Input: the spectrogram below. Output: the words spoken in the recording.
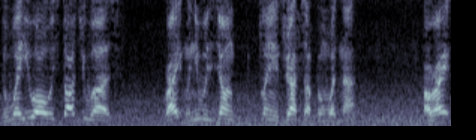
the way you always thought you was, right? When you was young, playing dress up and whatnot. All right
